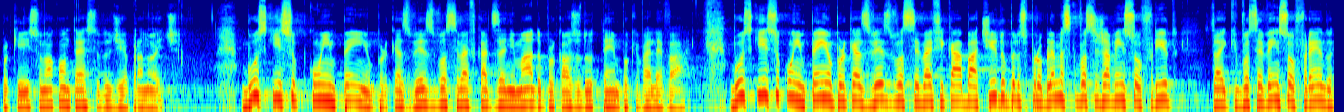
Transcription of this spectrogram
porque isso não acontece do dia para a noite. Busque isso com empenho, porque às vezes você vai ficar desanimado por causa do tempo que vai levar. Busque isso com empenho, porque às vezes você vai ficar abatido pelos problemas que você já vem sofrido, que você vem sofrendo,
